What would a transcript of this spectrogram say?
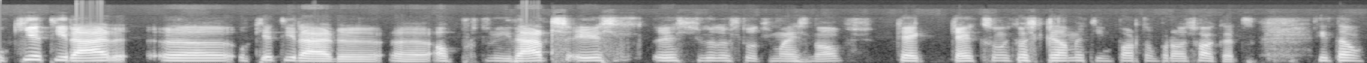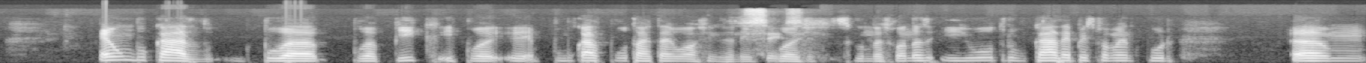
o que ia tirar, uh, o que ia tirar uh, oportunidades a estes, a estes, jogadores todos mais novos, que, é, que, é, que, são aqueles que realmente importam para os Rockets. Então, é um bocado pela, pela pick e pela, é um bocado pelo Tata Washington e sim, pelas sim. segundas rondas, e o outro bocado é principalmente por um,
